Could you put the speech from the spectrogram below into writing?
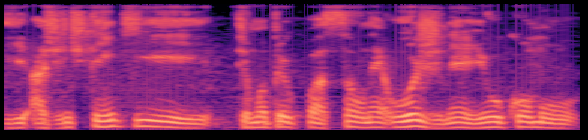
E a gente tem que ter uma preocupação, né? Hoje, né? Eu como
